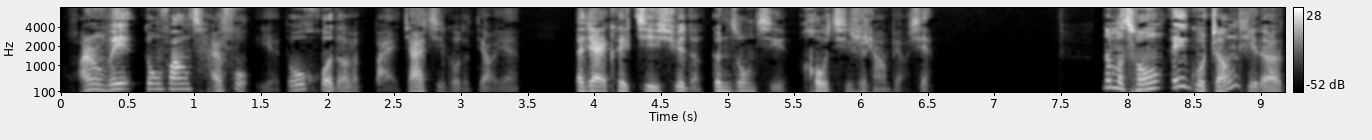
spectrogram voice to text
华润微、东方财富也都获得了百家机构的调研，大家也可以继续的跟踪其后期市场表现。那么从 A 股整体的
